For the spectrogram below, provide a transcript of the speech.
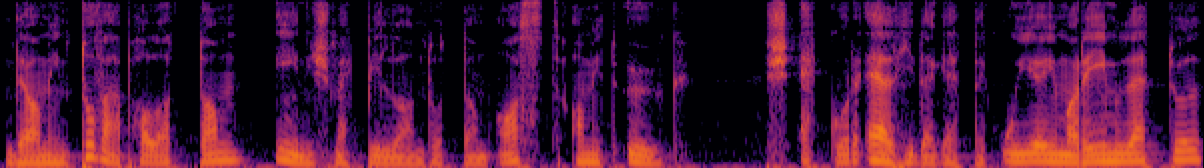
De amint tovább haladtam, én is megpillantottam azt, amit ők, s ekkor elhidegettek ujjaim a rémülettől,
